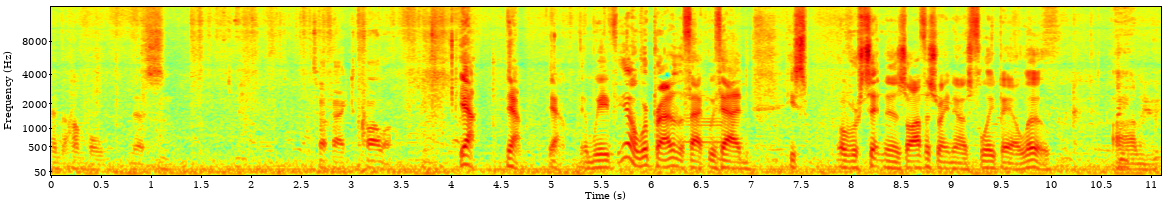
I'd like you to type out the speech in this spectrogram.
and the humbleness Tough act to follow. yeah, yeah, yeah. And we've, you know, we're proud of the fact we've had, he's over sitting in his office right now is Felipe Alou. Um,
